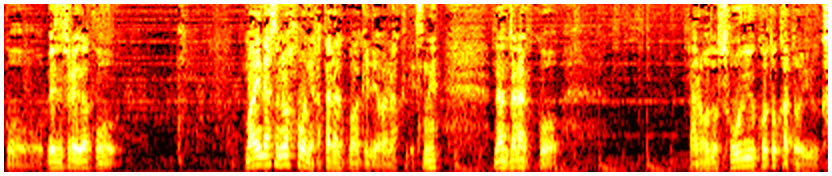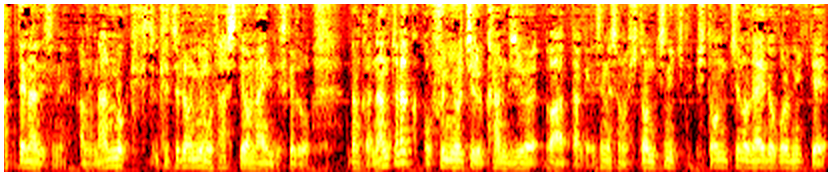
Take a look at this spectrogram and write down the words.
こう別にそれがこうマイナスの方に働くわけではなくですねなんとなくこうなるほど、そういうことかという勝手なですね、あの、何の結論にも達してはないんですけど、なんか、なんとなくこう、腑に落ちる感じはあったわけですね。その人ん家に来て、人ん家の台所に来て、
